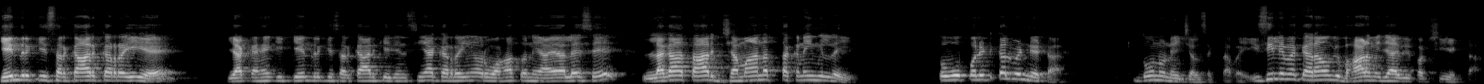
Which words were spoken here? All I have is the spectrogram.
केंद्र की सरकार कर रही है, या कहें कि केंद्र की सरकार की एजेंसियाँ कर रही हैं, और वहाँ तो न्यायालय से लगातार जमानत तक नहीं मिल रही तो वो पॉलिटिकल वेंडेटा है। दोनों नहीं चल सकता भाई। इसीलिए मैं कह रहा हूँ कि भाड़ में जाए विपक्षी एकता।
